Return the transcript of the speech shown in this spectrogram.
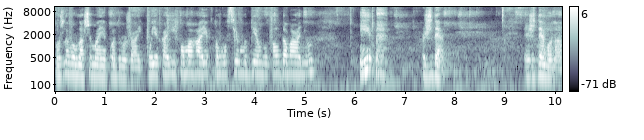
Можливо, вона ще має подружайку, яка їй допомагає в тому всьому ділу колдованню. І жде. Жде вона.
